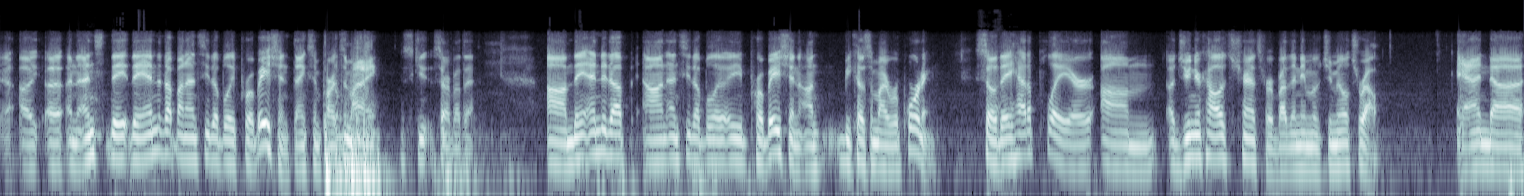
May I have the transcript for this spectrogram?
a, a an they they ended up on NCAA probation thanks in part to my excuse. Sorry about that. Um, they ended up on NCAA probation on because of my reporting. So they had a player, um, a junior college transfer by the name of Jamil Terrell, and uh,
